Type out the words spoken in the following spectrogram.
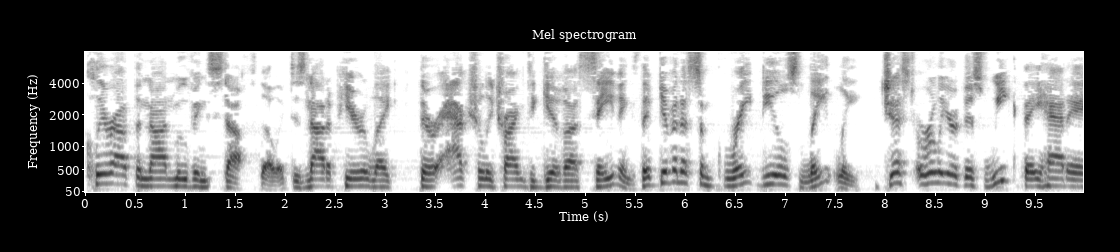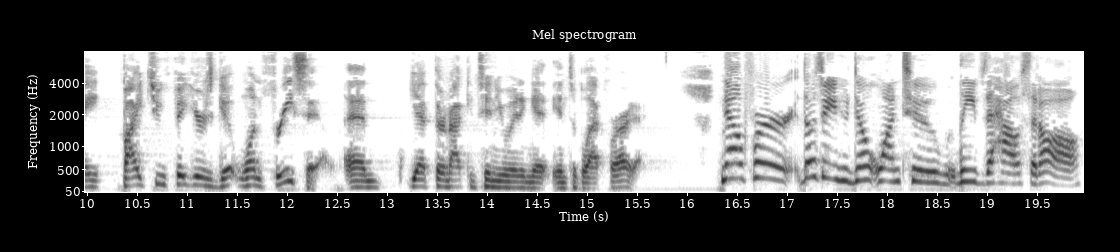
clear out the non-moving stuff, though. It does not appear like they're actually trying to give us savings. They've given us some great deals lately. Just earlier this week, they had a buy two figures, get one free sale, and yet they're not continuing it into Black Friday. Now, for those of you who don't want to leave the house at all,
